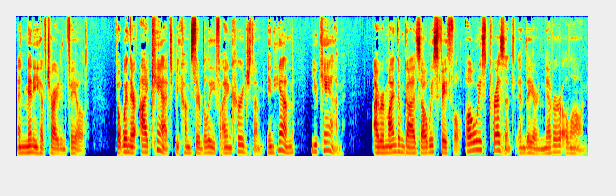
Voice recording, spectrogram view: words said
and many have tried and failed. But when their I can't becomes their belief, I encourage them. In Him, you can. I remind them God's always faithful, always present, and they are never alone.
